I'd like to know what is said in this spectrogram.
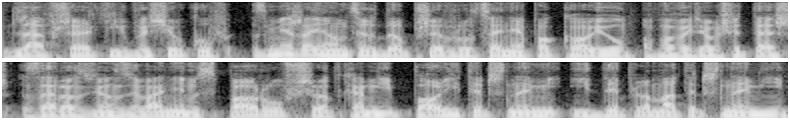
dla wszelkich wysiłków zmierzających do przywrócenia pokoju. Opowiedział się też za rozwiązywaniem sporów środkami politycznymi i dyplomatycznymi.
